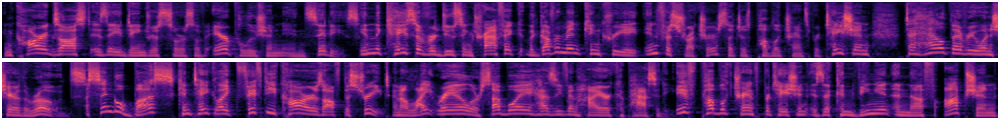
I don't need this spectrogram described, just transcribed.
and car exhaust is a dangerous source of air pollution in cities. In the case of reducing traffic, the government can create infrastructure, such as public transportation, to help everyone share the roads. A single bus can take like 50 cars off the street, and a light rail or subway has even higher capacity. If public transportation is a convenient enough option,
